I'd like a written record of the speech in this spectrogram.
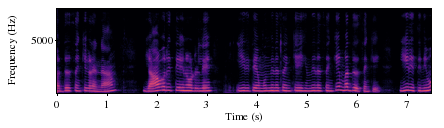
ಮಧ್ಯದ ಸಂಖ್ಯೆಗಳನ್ನು ಯಾವ ರೀತಿಯಾಗಿ ನೋಡ್ರಿಲೆ ಈ ರೀತಿಯ ಮುಂದಿನ ಸಂಖ್ಯೆ, ಹಿಂದಿನ ಸಂಖ್ಯೆ, ಮಧ್ಯದ ಸಂಖ್ಯೆ. ಈ ರೀತಿ ನೀವು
